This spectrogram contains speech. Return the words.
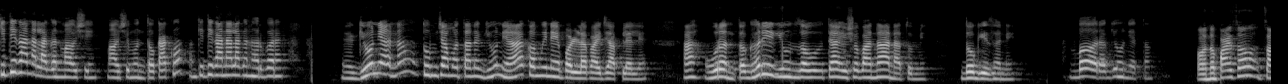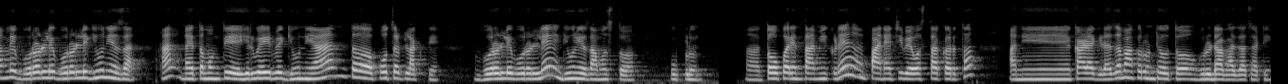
किती जाणार मावशी मावशी म्हणतो काकू किती गाणं लागन हरभरा? घेऊन या ना तुमच्या मताने घेऊन या कमी नाही पडला पाहिजे आपल्याला. हा उरण तर घरी घेऊन जाऊ त्या हिशोबानं आणा तुम्ही दोघी जणी. बरं घेऊन येतो. अन पाय चांगले भोरडले भोरडले घेऊन ये जा हा नाही तर मग ते हिरवे हिरवे घेऊन या तर पोचट लागते. भोरडले भोरडले घेऊन ये जा मस्त उपडून. तोपर्यंत आम्ही इकडे पाण्याची व्यवस्था करतो आणि काळ्या गिड्या जमा करून ठेवतो हुरडा भाजासाठी.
